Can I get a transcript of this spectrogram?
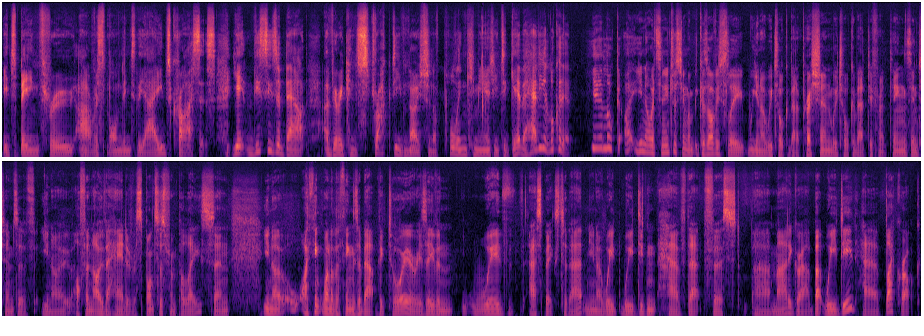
it's been through uh, responding to the AIDS crisis. Yet this is about a very constructive notion of pulling community together. How do you look at it? Yeah, look, you know, it's an interesting one because obviously, you know, we talk about oppression, we talk about different things in terms of, you know, often overhanded responses from police. And, you know, I think one of the things about Victoria is even with aspects to that, you know, we, we didn't have that first uh, Mardi Gras, but we did have Black Rock.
